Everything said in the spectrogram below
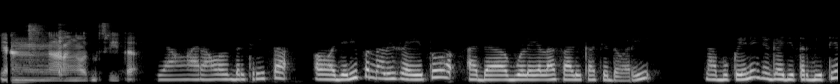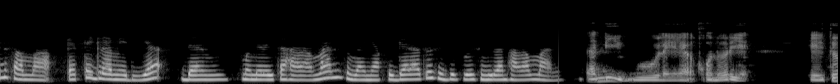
yang ngarang laut bercerita? Yang ngarang Laut Bercerita. Oh, jadi penulisnya itu ada Bulela Salika Cedori. Nah, buku ini juga diterbitin sama PT Gramedia dan memiliki halaman sebanyak 379 halaman. Tadi Bu Leila Kodori ya? Ya itu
